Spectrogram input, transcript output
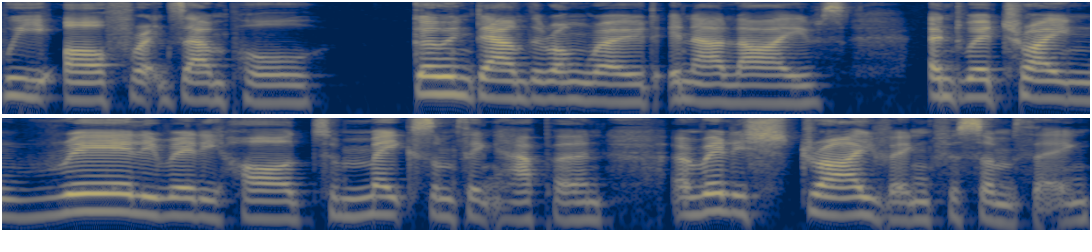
we are, for example, going down the wrong road in our lives and we're trying really, really hard to make something happen and really striving for something,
